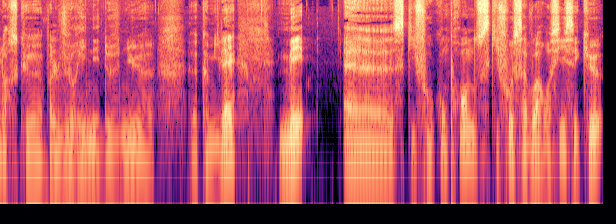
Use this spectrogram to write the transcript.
lorsque Wolverine est devenu euh, comme il est. Mais ce qu'il faut comprendre, ce qu'il faut savoir aussi, c'est que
